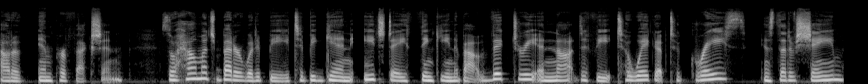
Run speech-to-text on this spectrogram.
out of imperfection. So, how much better would it be to begin each day thinking about victory and not defeat, to wake up to grace instead of shame,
